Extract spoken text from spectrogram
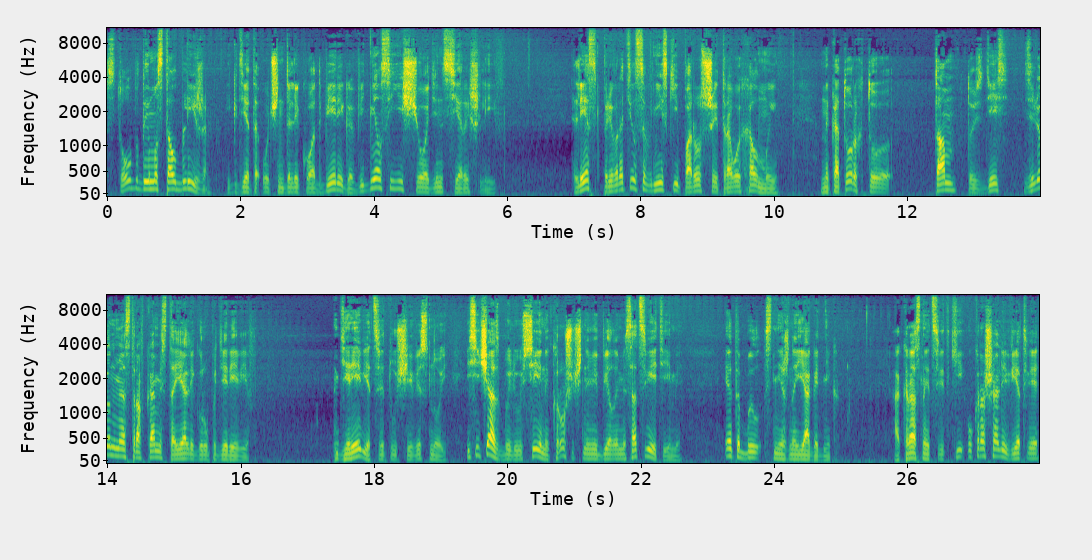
Столб дыма стал ближе, и где-то очень далеко от берега виднелся еще один серый шлейф. Лес превратился в низкие поросшие травой холмы, на которых то там, то здесь зелеными островками стояли группы деревьев. Деревья, цветущие весной, и сейчас были усеяны крошечными белыми соцветиями. Это был снежный ягодник. А красные цветки украшали ветви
